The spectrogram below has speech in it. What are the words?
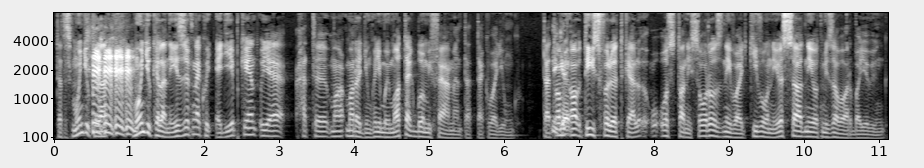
Tehát ezt mondjuk el, a, mondjuk el a nézőknek, hogy egyébként, ugye, hát maradjunk annyi, hogy matekból mi felmentettek vagyunk. Tehát ami, a tíz fölött kell osztani, szorozni, vagy kivonni, összeadni, ott mi zavarba jövünk.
